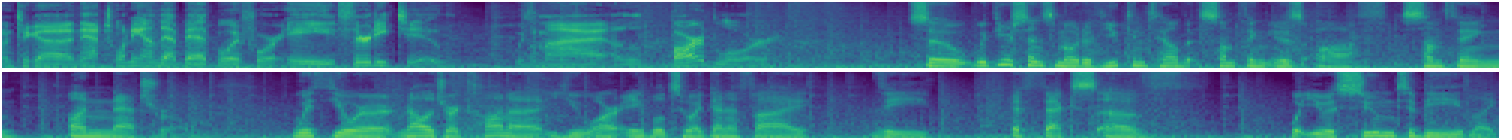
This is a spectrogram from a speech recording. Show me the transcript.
I'm gonna take a nat 20 on that bad boy for a 32 with my bard lore. So, with your sense motive, you can tell that something is off, something unnatural. With your Knowledge Arcana, you are able to identify the effects of what you assume to be like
